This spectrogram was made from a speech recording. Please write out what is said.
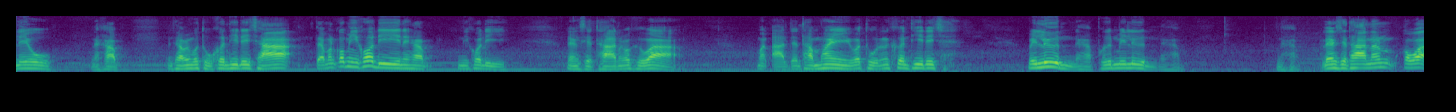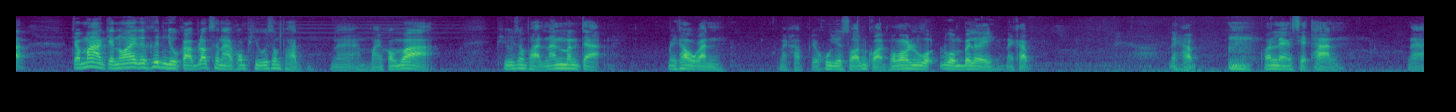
เร็วนะครับมันทำให้วัตถุเคลื่อนที่ได้ช้า แต่มันก็มีข้อดีนะครับ มีข้อดีแรงเสียดทานก็คือว่ามันอาจจะทำให้วัตถุนั้นเคลื่อนที่ได้ไม่ลื่นนะครับ พื้นไม่ลื่นนะครับนะครับแรงเสียดทานนั้นก็ว่าจะมากจะน้อยก็ขึ้นอยู่กับลักษณะของผิวสัมผัสนะหมายความว่าผิวสัมผัสนั้นมันจะไม่เท่ากันนะครับเดี๋ยวครูจะสอนก่อนเพราะว่ารวมรวมไปเลยนะครับ นะครับเพราะแรงเสียดทานนะ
